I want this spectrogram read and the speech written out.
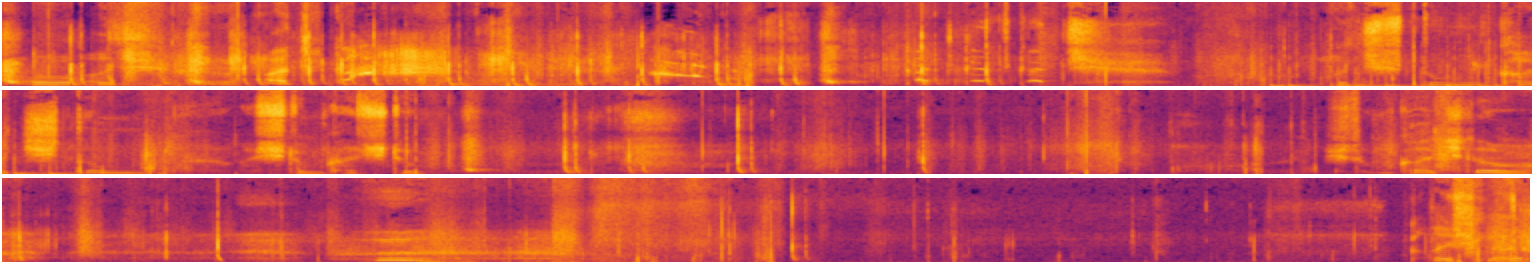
Aa, aç. Aç. Kaç kaç kaç. Açtım kaçtım. Açtım kaçtım. Kaçtım. Huh. Arkadaşlar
